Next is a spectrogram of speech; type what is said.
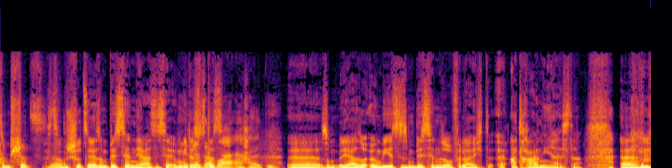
Zum Schutz. So. Zum Schutz, ja, so ein bisschen, ja. Es ist ja irgendwie das. Reservoir das, erhalten. Äh, so, ja, so irgendwie ist es ein bisschen so, vielleicht. Äh, Atrani heißt er. Ähm,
